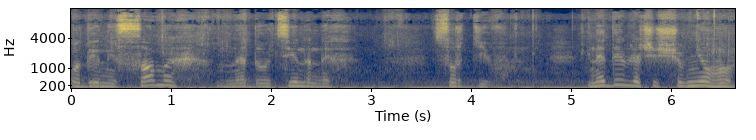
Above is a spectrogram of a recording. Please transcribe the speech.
один із самих недооцінених сортів. Не дивлячись, що в нього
